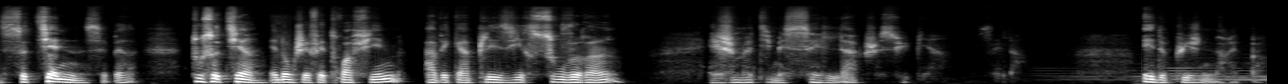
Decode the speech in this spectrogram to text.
se tiennent, tout se tient. Et donc j'ai fait trois films avec un plaisir souverain et je me dis, mais c'est là que je suis bien, c'est là. Et depuis, je n'arrête pas.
